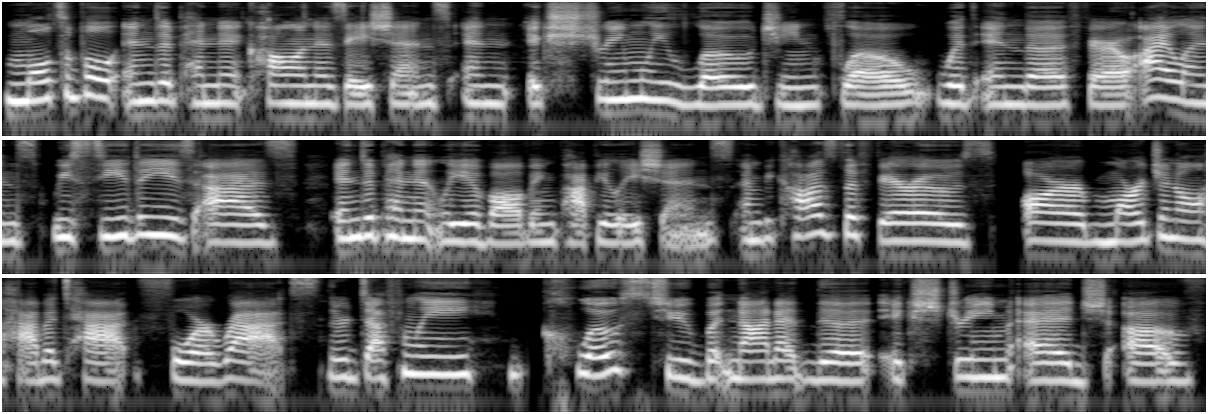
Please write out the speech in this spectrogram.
multiple independent colonizations and extremely low gene flow within the Faroe Islands, we see these as independently evolving populations. And because the Faroes are marginal habitat for rats, they're definitely close to, but not at the extreme edge of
